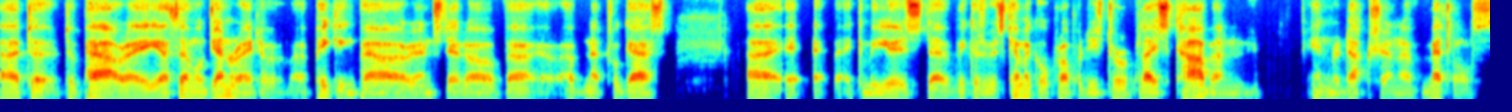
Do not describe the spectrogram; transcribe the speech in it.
uh, to, to power a, a, thermal generator, peaking power instead of, uh, of natural gas. Uh, it, it, can be used uh, because of its chemical properties to replace carbon in reduction of metals,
